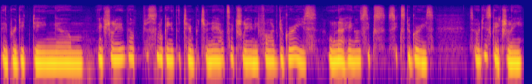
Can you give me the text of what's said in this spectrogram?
they're predicting um, actually they're just looking at the temperature now. It's actually only five degrees. Oh no, hang on, six six degrees. So it is actually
